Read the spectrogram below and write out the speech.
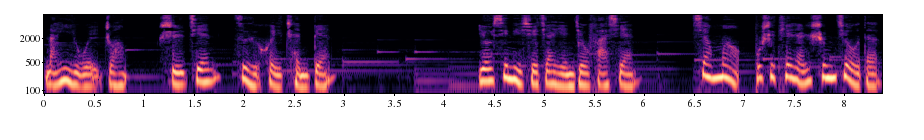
难以伪装，时间自会沉淀。有心理学家研究发现，相貌不是天然生就的。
